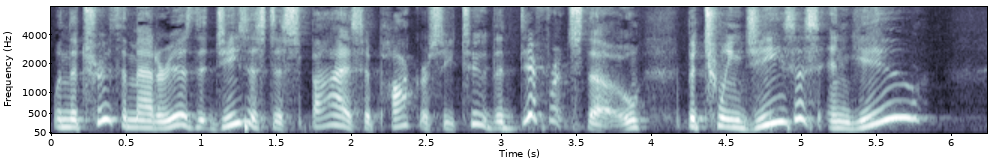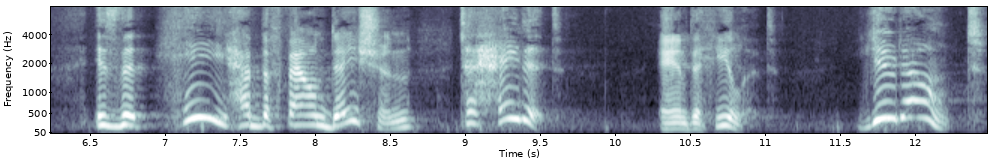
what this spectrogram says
When the truth of the matter is that Jesus despised hypocrisy too. The difference, though, between Jesus and you is that he had the foundation to hate it and to heal it. You don't.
